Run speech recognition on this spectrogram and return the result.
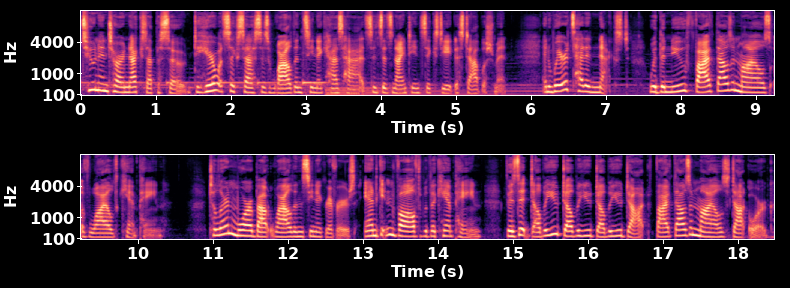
Tune into our next episode to hear what successes Wild and Scenic has had since its 1968 establishment and where it's headed next with the new 5,000 Miles of Wild campaign. To learn more about wild and scenic rivers and get involved with the campaign, visit www.5000miles.org.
